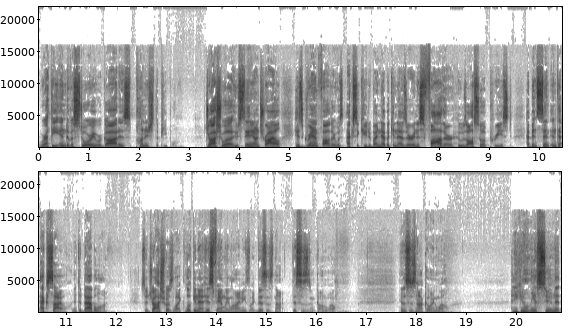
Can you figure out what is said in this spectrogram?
We're at the end of a story where God has punished the people. Joshua, who's standing on trial, his grandfather was executed by Nebuchadnezzar, and his father, who was also a priest, had been sent into exile into Babylon. So Joshua's like looking at his family line. He's like, this is not, this isn't gone well. You know, this is not going well. And he can only assume that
